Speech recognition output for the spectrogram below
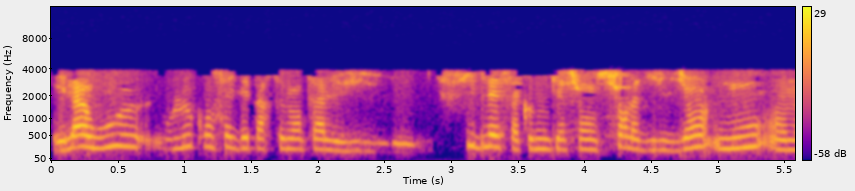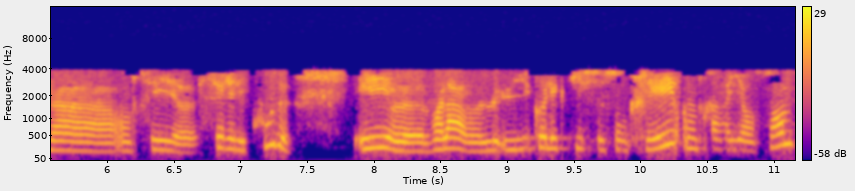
Et là où, le conseil départemental ciblait sa communication sur la division, nous, on a, on s'est euh, serré les coudes et euh, voilà, les collectifs se sont créés, on travaillait ensemble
